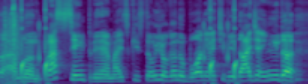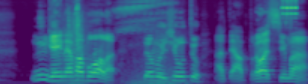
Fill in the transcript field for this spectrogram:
ah, mano, pra sempre, né? Mas que estão jogando bola em atividade ainda, ninguém leva a bola. Tamo junto, até a próxima.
